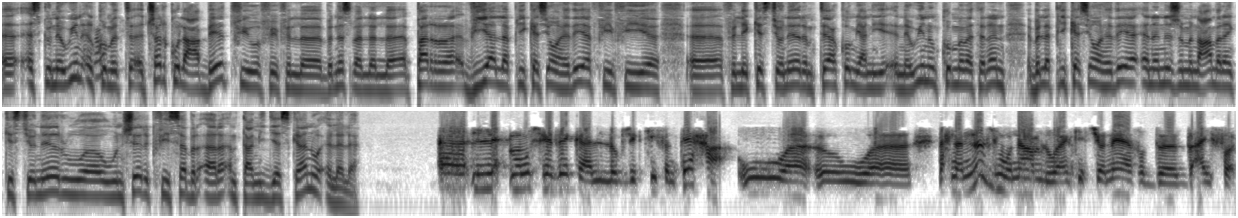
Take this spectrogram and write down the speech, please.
est-ce que ناويين انكم تشاركوا العباد في في, في بالنسبة par via ال application هذه في في في les questionnaires نتاعكم يعني ناويين انكم مثلا بال application هذه أنا نجم نعمل un questionnaire ونشارك في سبر آراء نتاع Mediascan وإلا لا؟ آه لا مش هذاك ال objectif نتاعها. ونحن نجموا نعملوا un questionnaire ب iPhone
